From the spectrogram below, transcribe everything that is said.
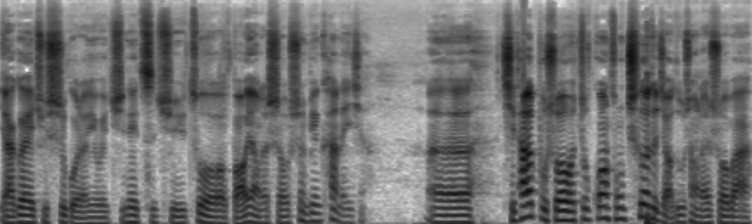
雅阁也去试过了，因为去那次去做保养的时候顺便看了一下。呃，其他不说，就光从车的角度上来说吧，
